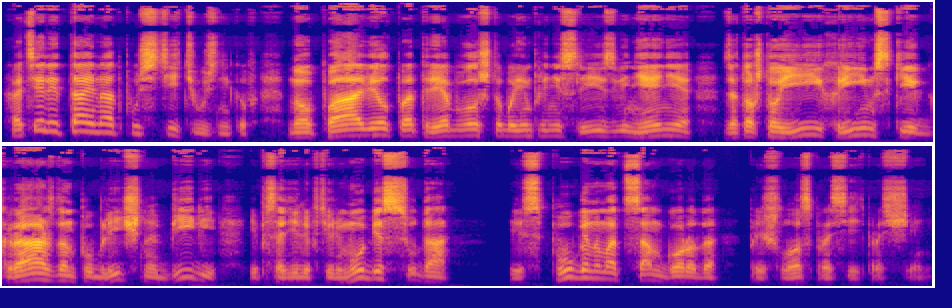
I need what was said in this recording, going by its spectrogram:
хотели тайно отпустить узников, но Павел потребовал, чтобы им принесли извинения за то, что их, римских граждан, публично били и посадили в тюрьму без суда. Испуганным отцам города пришлось просить прощения.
